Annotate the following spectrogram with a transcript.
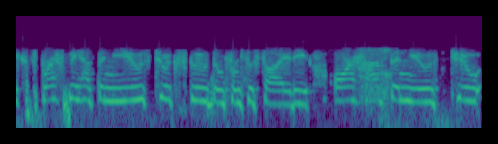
Expressly has been used to exclude them from society, or have been used to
